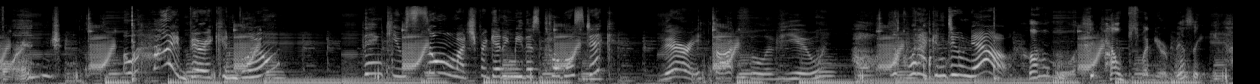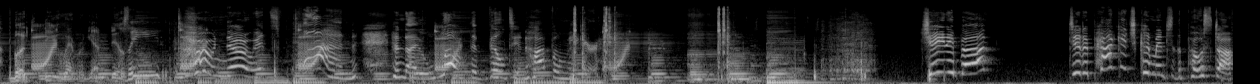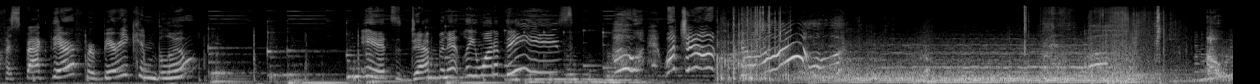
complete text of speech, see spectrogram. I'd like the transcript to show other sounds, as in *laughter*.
Orange. Oh, hi, Berrykin Bloom. Thank you so much for getting me this pogo stick. Very thoughtful of you. *gasps* Look what I can do now. Oh, it helps when you're busy. But do you ever get dizzy? Oh, no, it's fun. And I love the built-in hopometer. Jadybug, did a package come into the post office back there for Berrykin Bloom? It's definitely one of these. Oh, watch out! Oh! Oh,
